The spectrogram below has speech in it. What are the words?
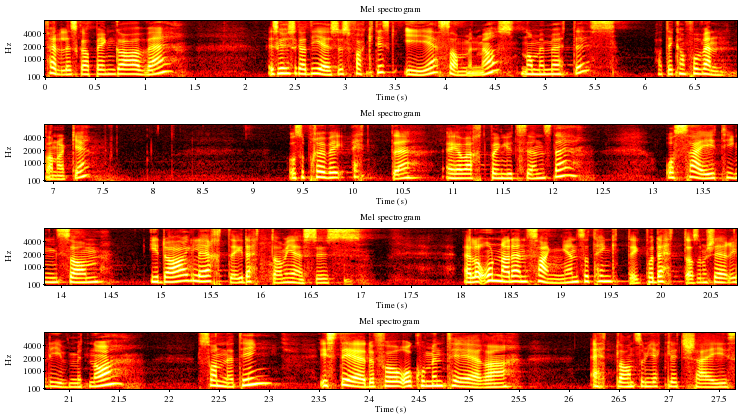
Fellesskapet er en gave. Jeg skal huske at Jesus faktisk er sammen med oss når vi møtes. At jeg kan forvente noe. Og så prøver jeg etter jeg har vært på en gudstjeneste, å si ting som I dag lærte jeg dette om Jesus. Eller under den sangen så tenkte jeg på dette som skjer i livet mitt nå. Sånne ting. I stedet for å kommentere et eller annet som gikk litt skeis,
